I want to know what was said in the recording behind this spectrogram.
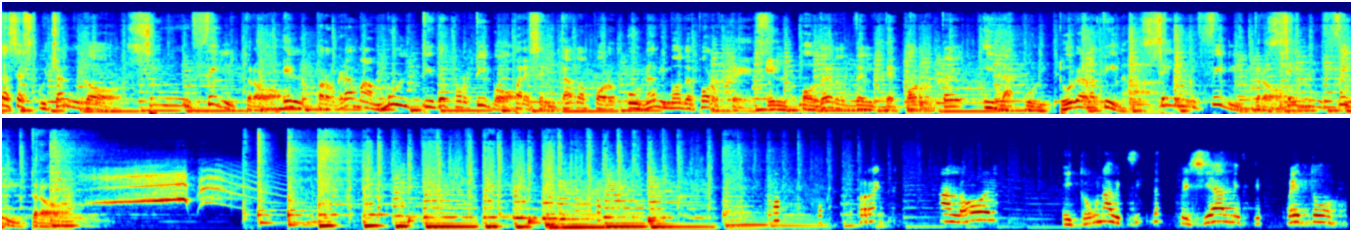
Estás escuchando Sin Filtro, el programa multideportivo presentado por Unánimo Deporte, el poder del deporte y la cultura latina. Sin Filtro, Sin Filtro. hoy y con una visita especial, mi Beto,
